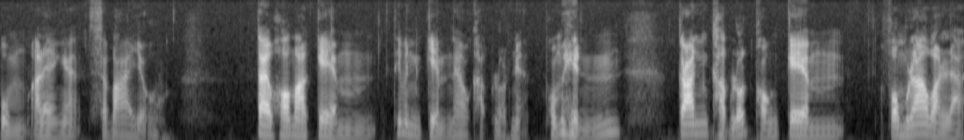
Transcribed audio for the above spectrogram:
ปุ่มอะไรอย่างเงี้ยสบายอยู่ แต่พอมาเกมที่เป็นเกมแนวขับรถเนี่ย ผมเห็นการขับรถของเกม Formula One แล้ว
